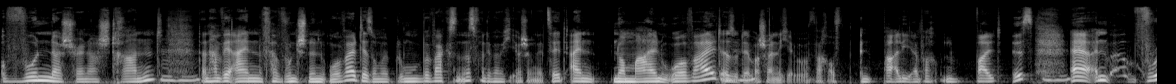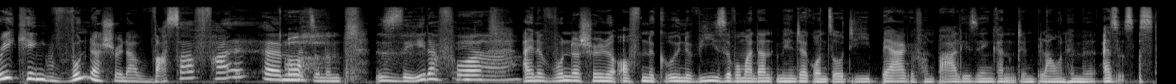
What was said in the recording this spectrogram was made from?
wunderschöner Strand. Mhm. Dann haben wir einen verwunschenen Urwald, der so mit Blumen bewachsen ist, von dem habe ich eben schon erzählt. Einen normalen Urwald, also Mhm. der wahrscheinlich einfach auf in Bali einfach ein Wald ist. Mhm. Äh, ein freaking wunderschöner Wasserfall äh, mit so einem See davor. Ja. Eine wunderschöne offene grüne Wiese, wo man dann im Hintergrund so die Berge von Bali sehen kann und den blauen Himmel. Also es ist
